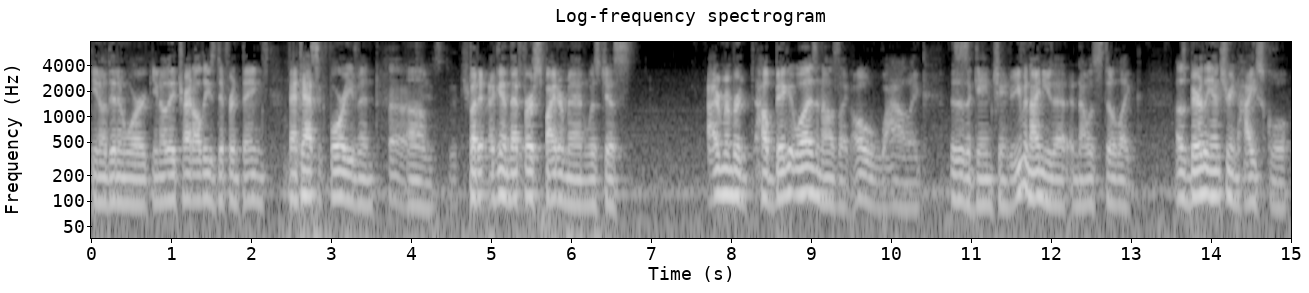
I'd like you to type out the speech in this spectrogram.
you know, didn't work. You know, they tried all these different things. Fantastic Four, even. Oh, um, but it, again, that first Spider Man was just. I remember how big it was, and I was like, "Oh wow! Like this is a game changer." Even I knew that, and I was still like, I was barely entering high school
